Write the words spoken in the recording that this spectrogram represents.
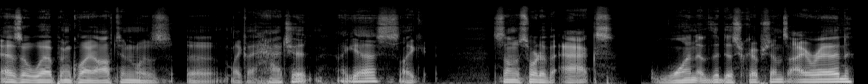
as a weapon quite often was uh, like a hatchet, I guess, like some sort of axe. One of the descriptions I read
